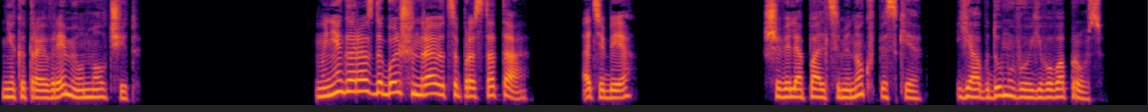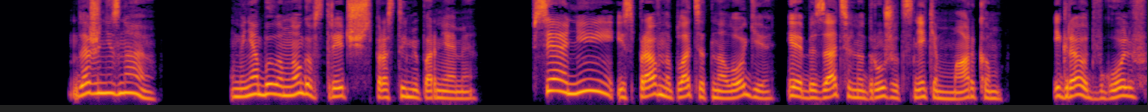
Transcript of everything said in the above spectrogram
Некоторое время он молчит. Мне гораздо больше нравится простота. А тебе? Шевеля пальцами ног в песке, я обдумываю его вопрос. Даже не знаю. У меня было много встреч с простыми парнями. Все они исправно платят налоги и обязательно дружат с неким Марком, играют в гольф,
